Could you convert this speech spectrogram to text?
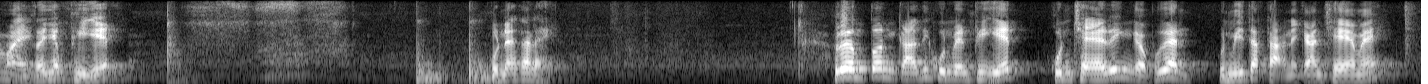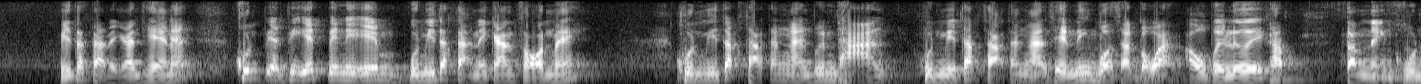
ใหม่เขาเรียก PS คุณได้เท่าไหร่ เริ่มต้นการที่คุณเป็น PS คุณแชร์ริ่งกับเพื่อน คุณมีทักษะในการแชร์ไหม มีทักษะในการแชร์นะ คุณเปลี่ยน PS เป็น AM คุณมีทักษะในการสอนไหม คุณมีทักษะทั้งงานพื้นฐาน คุณมีทักษะทั้งงานเทรนนิ่งบริษัทบอกว่าเอาไปเลยครับตำแหน่งคุณ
